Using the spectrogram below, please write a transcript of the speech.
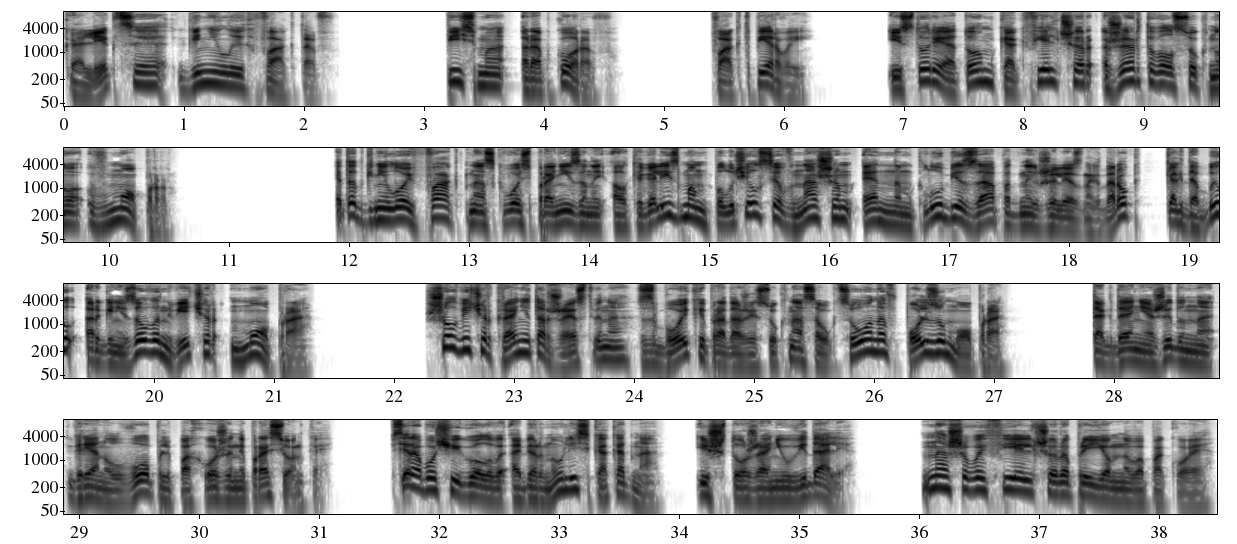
Коллекция гнилых фактов. Письма Рабкоров. Факт первый. История о том, как фельдшер жертвовал сукно в МОПР. Этот гнилой факт, насквозь пронизанный алкоголизмом, получился в нашем энном клубе западных железных дорог, когда был организован вечер МОПРа. Шел вечер крайне торжественно, с бойкой продажей сукна с аукциона в пользу МОПРа. Тогда неожиданно грянул вопль, похожий на поросенка. Все рабочие головы обернулись как одна. И что же они увидали? Нашего фельдшера приемного покоя.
